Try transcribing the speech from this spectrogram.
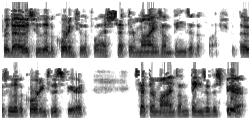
For those who live according to the flesh set their minds on things of the flesh, but those who live according to the Spirit set their minds on things of the Spirit.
